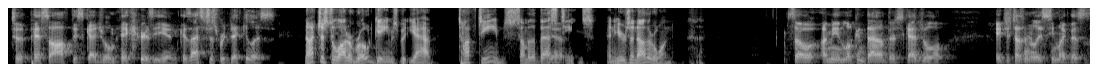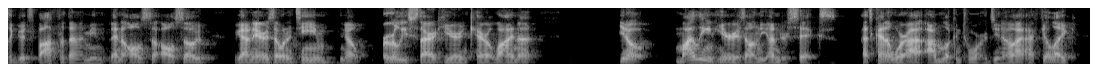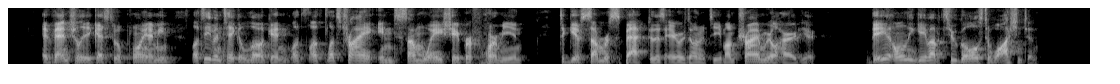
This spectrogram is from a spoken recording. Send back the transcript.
to piss off the schedule makers, Ian? Because that's just ridiculous. Not just a lot of road games, but yeah, tough teams, some of the best yeah. teams. And here's another one. So, I mean, looking down at their schedule, it just doesn't really seem like this is a good spot for them. I mean, then also, also we got an Arizona team, you know, early start here in Carolina. You know, my lean here is on the under six. That's kind of where I, am looking towards. You know, I, I, feel like eventually it gets to a point. I mean, let's even take a look and let's let's let's try in some way, shape, or form, Ian, to give some respect to this Arizona team. I'm trying real hard here. They only gave up two goals to Washington.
